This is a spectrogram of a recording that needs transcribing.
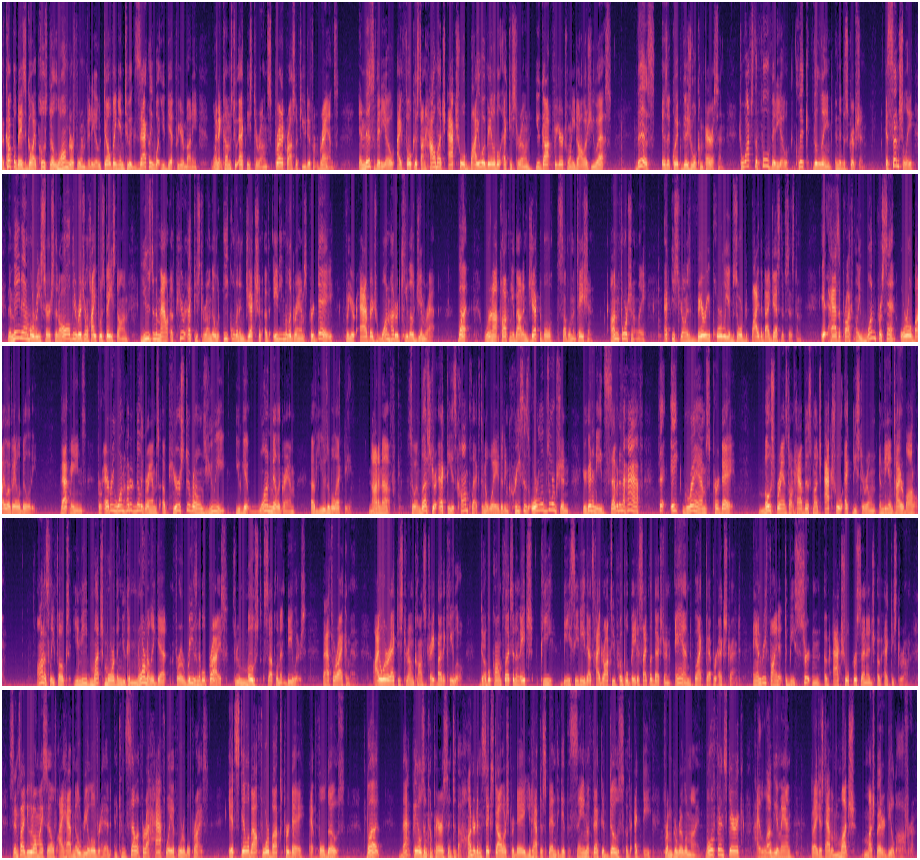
A couple days ago, I posted a longer form video delving into exactly what you get for your money when it comes to ecdysterone spread across a few different brands. In this video, I focused on how much actual bioavailable ecdysterone you got for your $20 US. This is a quick visual comparison. To watch the full video, click the link in the description. Essentially, the main animal research that all the original hype was based on used an amount of pure ecdysterone that would equal an injection of 80 milligrams per day for your average 100 kilo gym rat. But we're not talking about injectable supplementation. Unfortunately, ecdysterone is very poorly absorbed by the digestive system. It has approximately 1% oral bioavailability. That means for every 100 milligrams of pure sterones you eat, you get 1 milligram of usable ecdy. Not enough. So unless your ecdy is complexed in a way that increases oral absorption, you're going to need 7.5 to 8 grams per day. Most brands don't have this much actual ecdysterone in the entire bottle. Honestly, folks, you need much more than you can normally get for a reasonable price through most supplement dealers. That's where I come in. I order ecdysterone concentrate by the kilo, double complex in an HPBCD, that's hydroxypropyl beta cyclodextrin, and black pepper extract, and refine it to be certain of actual percentage of ecdysterone. Since I do it all myself, I have no real overhead and can sell it for a halfway affordable price. It's still about 4 bucks per day at full dose. But that pales in comparison to the $106 per day you'd have to spend to get the same effective dose of Ecdy from Gorilla Mind. No offense, Derek. I love you, man, but I just have a much, much better deal to offer.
